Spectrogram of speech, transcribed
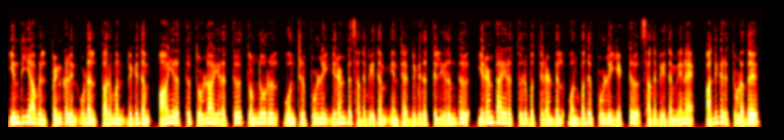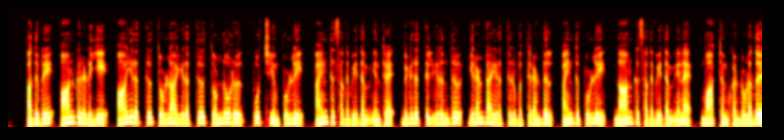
இந்தியாவில் பெண்களின் உடல் பருமன் விகிதம் ஆயிரத்து தொள்ளாயிரத்து தொன்னூறில் ஒன்று புள்ளி இரண்டு சதவீதம் என்ற விகிதத்தில் இருந்து இரண்டாயிரத்து இருபத்திரண்டில் ஒன்பது புள்ளி எட்டு சதவீதம் என அதிகரித்துள்ளது. அதுவே ஆண்களிடையே ஆயிரத்து தொள்ளாயிரத்து தொன்னூறு பூஜ்ஜியம் புள்ளி ஐந்து சதவீதம் என்ற விகிதத்தில் இருந்து இரண்டாயிரத்து இருபத்திரண்டில் ஐந்து புள்ளி நான்கு சதவீதம் என மாற்றம் கண்டுள்ளது.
